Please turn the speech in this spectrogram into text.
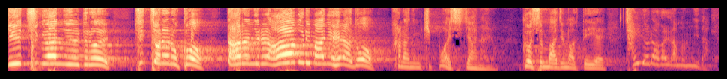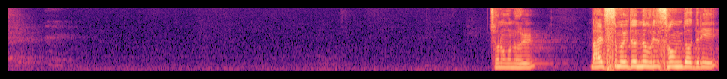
이 중요한 일들을 뒷전에 놓고 다른 일을 아무리 많이 해놔도 하나님 기뻐하시지 않아요. 그것은 마지막 때에 잘려나갈 나무입니다. 저는 오늘 말씀을 듣는 우리 성도들이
